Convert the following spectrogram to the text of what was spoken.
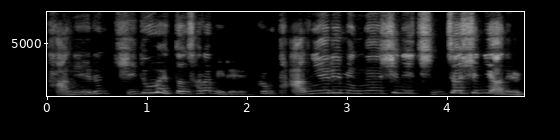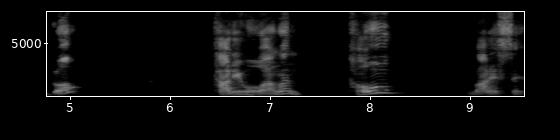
다니엘은 기도했던 사람이래. 그럼 다니엘이 믿는 신이 진짜 신이 아닐까? 다리오 왕은 더욱 말했어요.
